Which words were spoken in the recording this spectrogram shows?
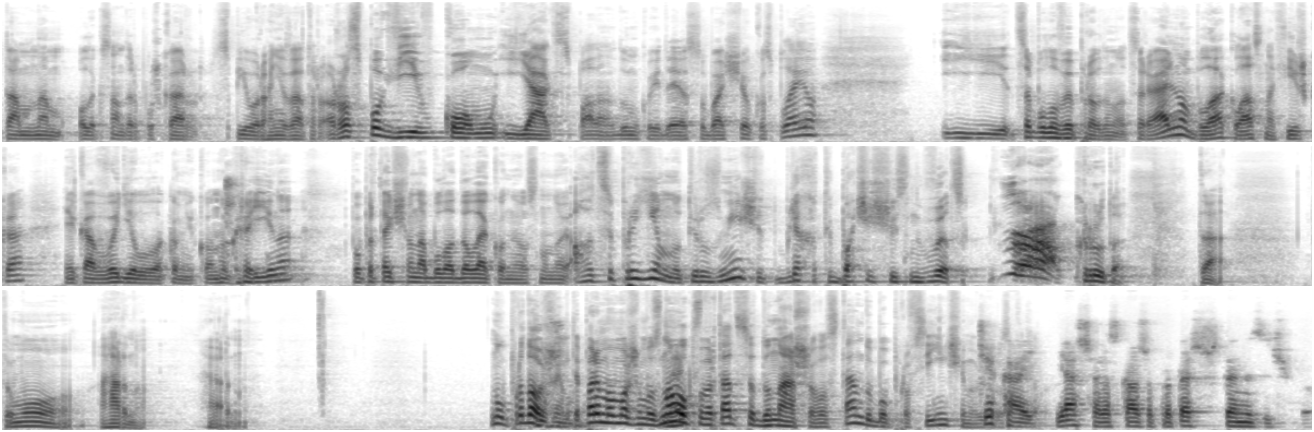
Там нам Олександр Пушкар, співорганізатор, розповів, кому і як спала на думку ідея собачого косплею. І це було виправдано. Це реально була класна фішка, яка виділила Комікон Україна. Попри те, що вона була далеко не основною. Але це приємно, ти розумієш, що, бляха, ти бачиш щось нове. Це а, круто. Так. Тому гарно, гарно. Ну, продовжуємо. Тепер ми можемо знову Next. повертатися до нашого стенду, бо про всі інші ми Чекай, розказали. я ще розкажу про те, що ти не зачепив.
